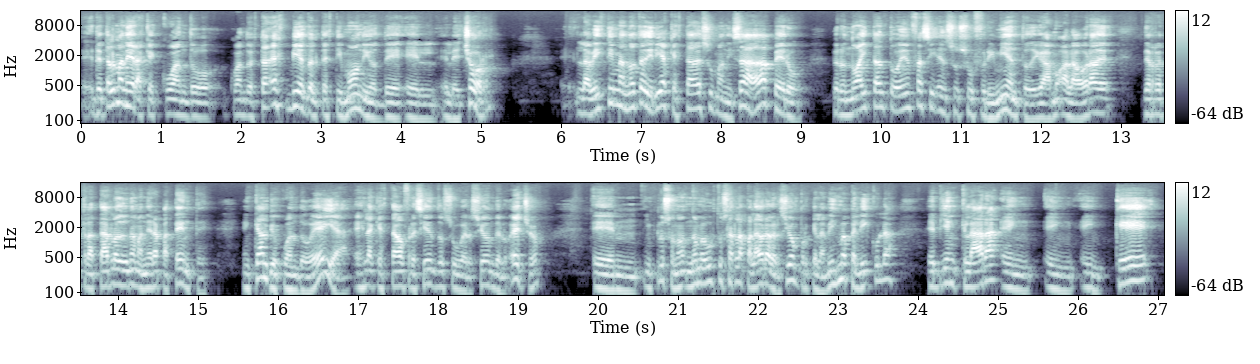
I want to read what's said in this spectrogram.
Eh, de tal manera que cuando, cuando estás viendo el testimonio del el hechor, la víctima no te diría que está deshumanizada, pero, pero no hay tanto énfasis en su sufrimiento, digamos, a la hora de, retratarlo de una manera patente. En cambio, cuando ella es la que está ofreciendo su versión de los hechos, Em, incluso no, me gusta usar la palabra versión porque la misma película es bien clara en, en, qué,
